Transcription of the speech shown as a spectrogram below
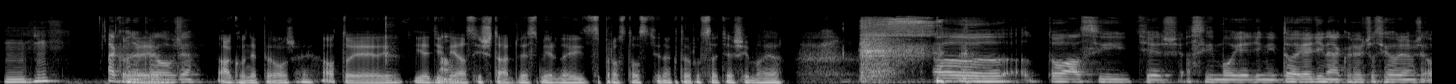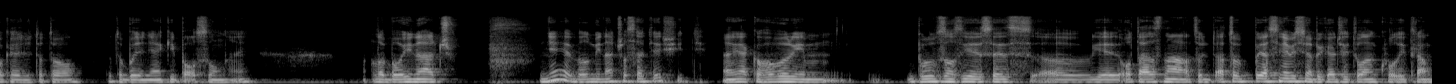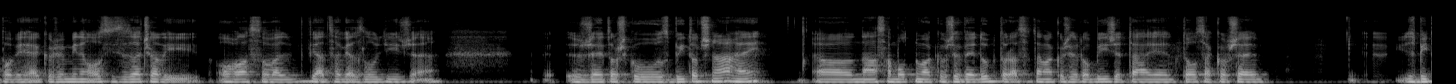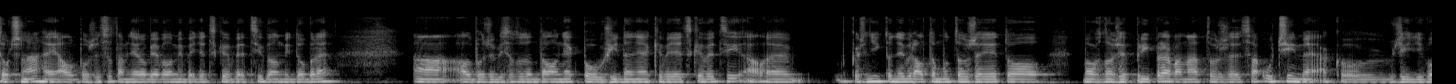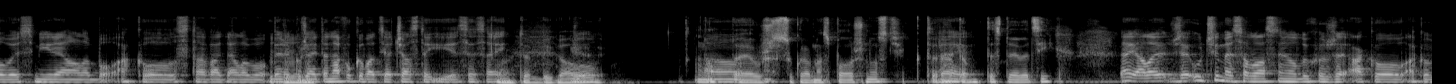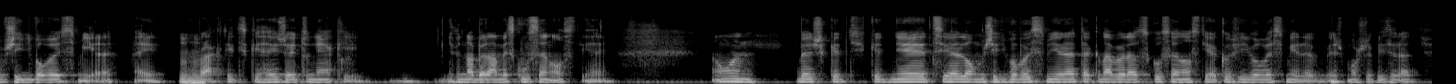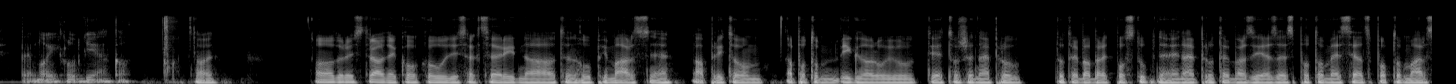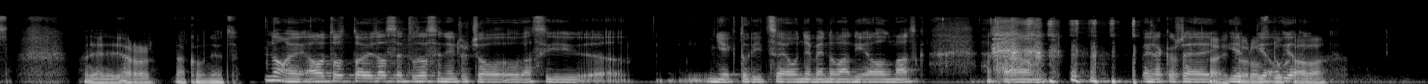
Mhm. Ako nepreložia. Ako neprelože. A to je jediný asi štart vesmírnej sprostosti, na ktorú sa teším aj ja. Uh, to asi tiež, asi môj jediný. To je jediné, akože, čo si hovorím, že OK, že toto, toto bude nejaký posun, hej. Lebo ináč nie je veľmi na čo sa tešiť. Hej, ako hovorím, budúcnosť ISS uh, je otázna a to, a to ja si nemyslím napríklad, že je to len kvôli Trumpovi. Akože v minulosti sa začali ohlasovať viac a viac ľudí, že, že je trošku zbytočná, hej uh, na samotnú akože vedu, ktorá sa tam akože robí, že tá je dosť akože zbytočná, hej, alebo že sa tam nerobia veľmi vedecké veci veľmi dobre, a, alebo že by sa to tam dalo nejak použiť na nejaké vedecké veci, ale akože nikto nebral tomuto, že je to možno, že príprava na to, že sa učíme ako žiť vo vesmíre, alebo ako stavať, alebo mm-hmm. vieš, Mhm. akože aj tá nafúkovacia časť tej ISS, hej. No, ten Big Owl. No, No. to je už súkromná spoločnosť, ktorá Hej. tam testuje veci. Hej, ale že učíme sa vlastne jednoducho, že ako, ako žiť vo vesmíre, hej, Mhm. prakticky, hej, že je to nejaký, že naberáme skúsenosti, hej. No len, vieš, keď, keď nie je cieľom žiť vo vesmíre, tak naberať skúsenosti, ako žiť vo vesmíre, vieš, môže vyzerať pre mnohých ľudí ako. Aj. A na druhej strane, koľko ľudí sa chce riť na ten hlupý Mars, ne? A pritom, a potom ignorujú tieto, že najprv to treba brať postupne, najprv treba z ISS, potom Mesiac, potom Mars. A nie, nie, hr, nakoniec. No hej, ale to, to je zase, to zase niečo, čo asi uh, niektorý CEO nemenovaný Elon Musk um, vieš, akože Aj je, to rozducháva.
